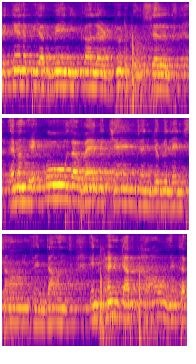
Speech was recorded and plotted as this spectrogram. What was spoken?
the canopy of many colored beautiful silks, among echoes of Vedic chants and jubilant songs and dance, in front of thousands of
